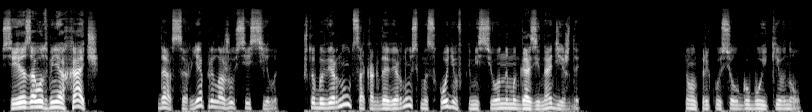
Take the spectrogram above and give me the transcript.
Все зовут меня Хач. Да, сэр, я приложу все силы, чтобы вернуться, а когда вернусь, мы сходим в комиссионный магазин одежды. Он прикусил губу и кивнул.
